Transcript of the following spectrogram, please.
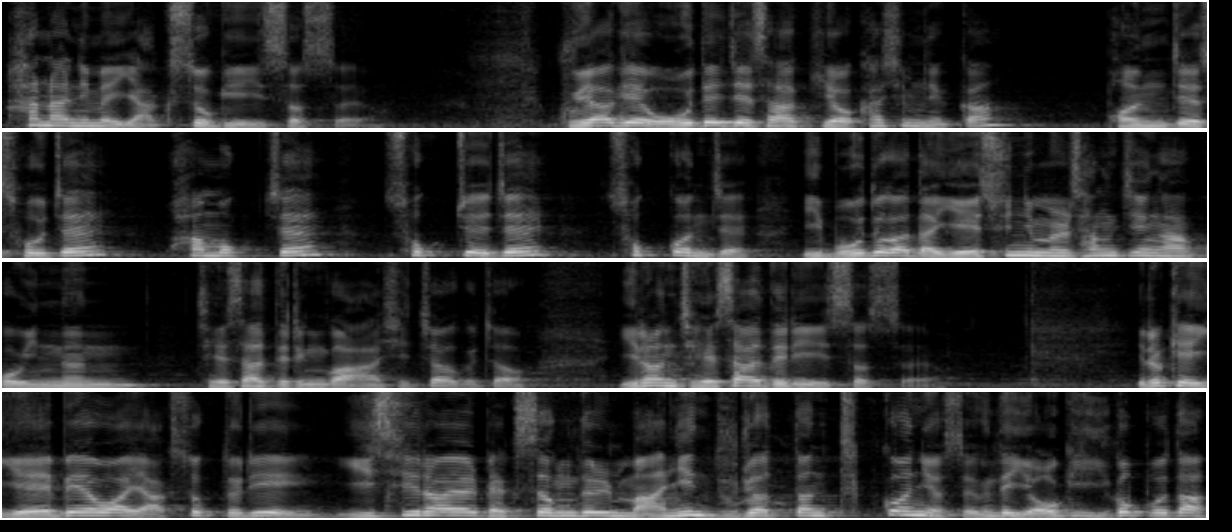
하나님의 약속이 있었어요. 구약의 5대 제사 기억하십니까? 번제, 소제, 화목제, 속죄제, 속건제 이 모두가 다 예수님을 상징하고 있는 제사들인 거 아시죠? 그죠? 이런 제사들이 있었어요. 이렇게 예배와 약속들이 이스라엘 백성들만이 누렸던 특권이었어요. 근데 여기 이것보다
